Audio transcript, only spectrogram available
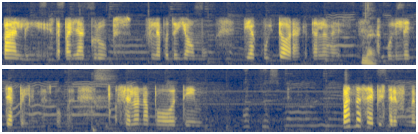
πάλι στα παλιά groups βλέπω το γιο μου τι ακούει τώρα, κατάλαβες. Ναι. Ακούει Led Zeppelin, ας πούμε. Θέλω να πω ότι πάντα θα επιστρέφουμε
